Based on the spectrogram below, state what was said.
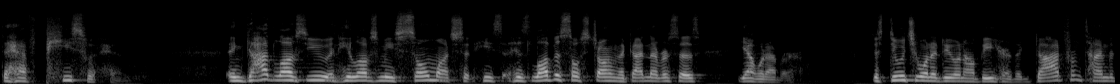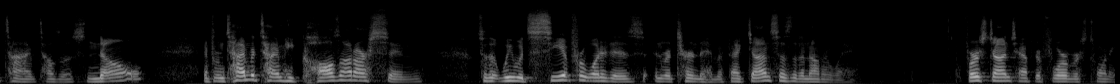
to have peace with Him. And God loves you and He loves me so much that he's, His love is so strong that God never says, Yeah, whatever. Just do what you want to do and I'll be here. That God, from time to time, tells us no. And from time to time, He calls out our sin so that we would see it for what it is and return to Him. In fact, John says it another way. 1 John chapter 4, verse 20.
